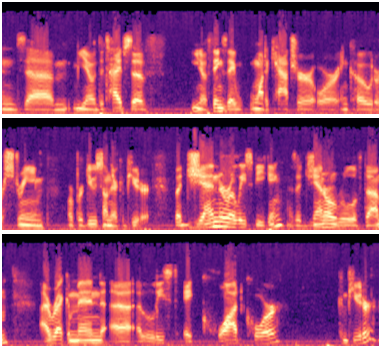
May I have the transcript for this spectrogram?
and um, you know the types of you know things they want to capture or encode or stream or produce on their computer. But generally speaking, as a general rule of thumb, I recommend uh, at least a quad core computer,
